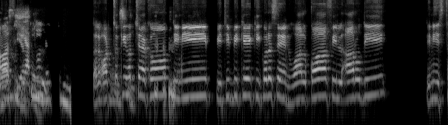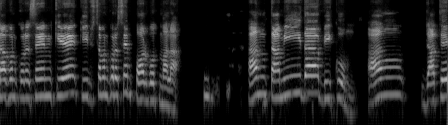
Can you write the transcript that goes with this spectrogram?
রসিয়াতুন। তাহলে অর্থ কি হচ্ছে এখন? তিনি পৃথিবীকে কি করেছেন? ওয়াল কফিল আরদি। তিনি স্থাপন করেছেন কে? কি স্থাপন করেছেন? পর্বতমালা। আন তামিদা বিকুম। আং যাতে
